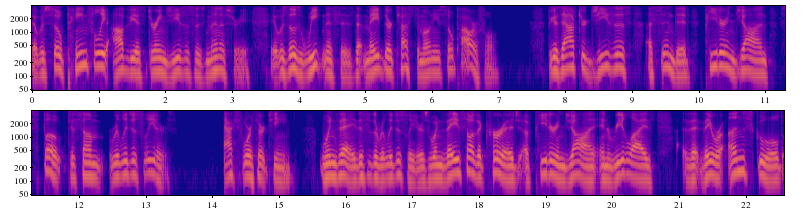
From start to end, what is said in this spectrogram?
that was so painfully obvious during Jesus' ministry. It was those weaknesses that made their testimony so powerful. Because after Jesus ascended, Peter and John spoke to some religious leaders. Acts 4:13 when they, this is the religious leaders, when they saw the courage of Peter and John and realized that they were unschooled,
